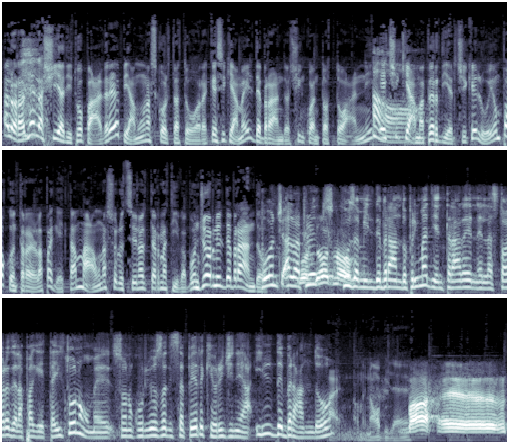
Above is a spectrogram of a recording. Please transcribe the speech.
Allora, nella scia di tuo padre abbiamo un ascoltatore che si chiama Ildebrando, ha 58 anni, Oh. e ci chiama per dirci che lui è un po' contrario alla paghetta, ma ha una soluzione alternativa. Buongiorno Ildebrando. Buongi- allora, prima- Buongiorno. scusami Ildebrando, prima di entrare nella storia della paghetta, il tuo nome, sono curiosa di sapere che origine ha. Ildebrando? Ah, è un nome nobile. Ma eh,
